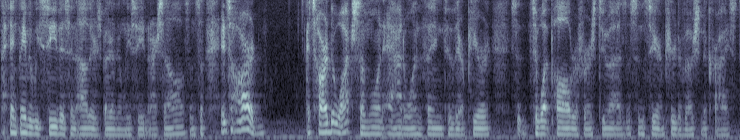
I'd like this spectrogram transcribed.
I think maybe we see this in others better than we see it in ourselves. And so it's hard. It's hard to watch someone add one thing to their pure, to what Paul refers to as a sincere and pure devotion to Christ.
